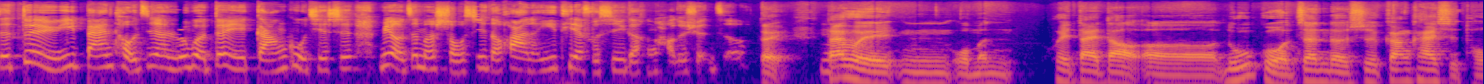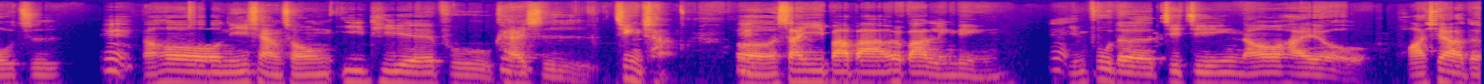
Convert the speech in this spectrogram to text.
这对于一般投资人，如果对于港股其实没有这么熟悉的话呢，ETF 是一个很好的选择。对，待会嗯，嗯我们会带到呃，如果真的是刚开始投资，嗯，然后你想从 ETF 开始进场，嗯、呃，三一八八二八零零盈富的基金，然后还有华夏的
